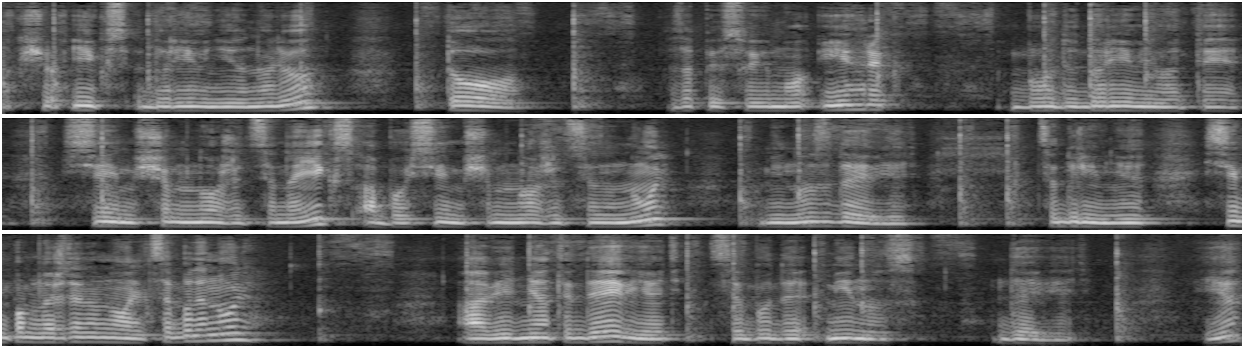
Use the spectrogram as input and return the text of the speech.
Якщо x дорівнює 0, то записуємо y буде дорівнювати 7, що множиться на x, або 7, що множиться на 0, мінус 9. Це дорівнює 7 помножити на 0, це буде 0. А відняти 9 це буде мінус 9. Є?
